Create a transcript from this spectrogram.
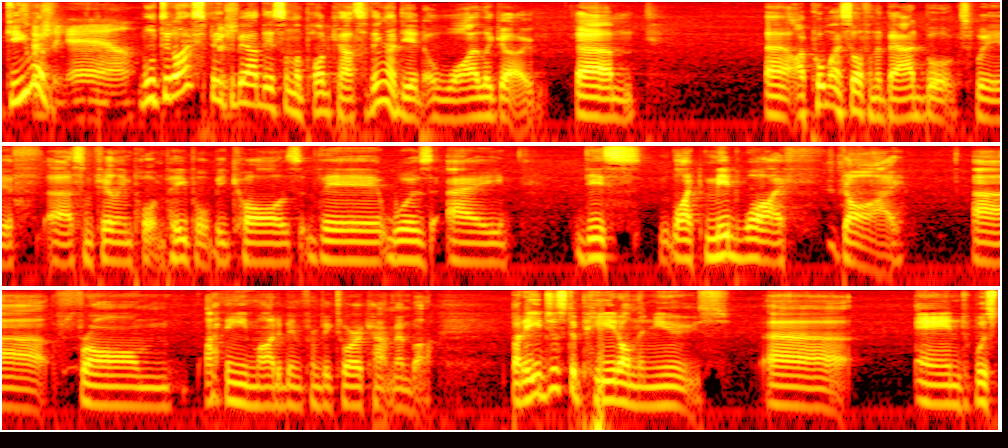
Do you Especially now. well, did I speak about this on the podcast? I think I did a while ago. Um, uh, I put myself in the bad books with uh, some fairly important people because there was a this like midwife guy uh, from I think he might have been from Victoria. I can't remember, but he just appeared on the news uh, and was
